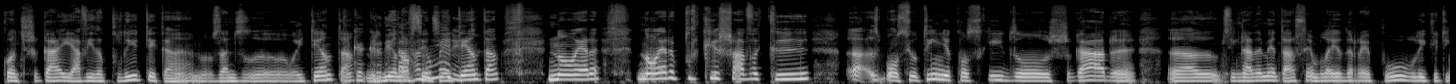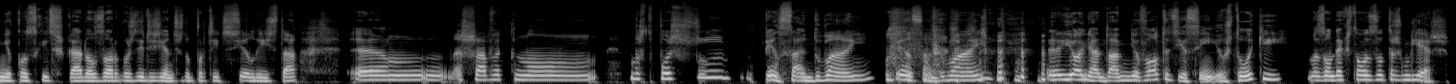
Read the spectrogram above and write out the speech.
quando cheguei à vida política, nos anos 80, 1980, não era, não era porque achava que, ah, bom, se eu tinha conseguido chegar, uh, designadamente à Assembleia da República, tinha conseguido chegar aos órgãos dirigentes do Partido Socialista, um, achava que não. Mas depois, pensando bem, pensando bem, e olhando à minha volta, dizia assim: eu estou aqui, mas onde é que estão as outras mulheres?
